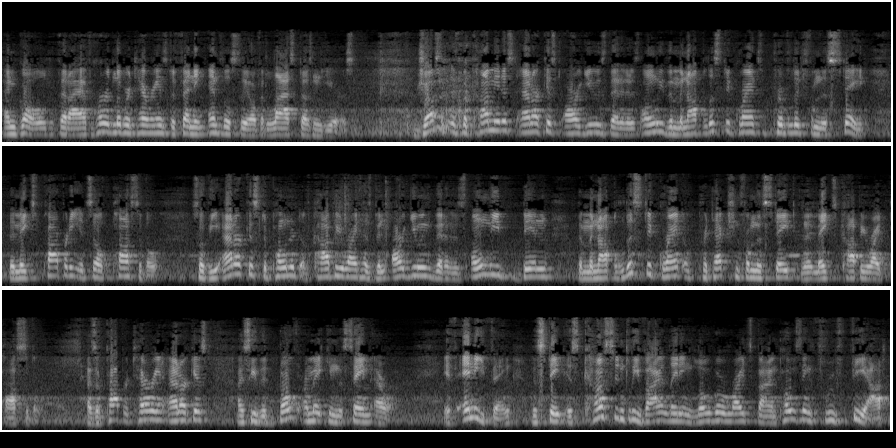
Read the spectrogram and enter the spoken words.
and gold that I have heard libertarians defending endlessly over the last dozen years. Just as the communist anarchist argues that it is only the monopolistic grants of privilege from the state that makes property itself possible, so the anarchist opponent of copyright has been arguing that it has only been the monopolistic grant of protection from the state that makes copyright possible. As a proprietarian anarchist, I see that both are making the same error. If anything, the state is constantly violating logo rights by imposing through fiat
